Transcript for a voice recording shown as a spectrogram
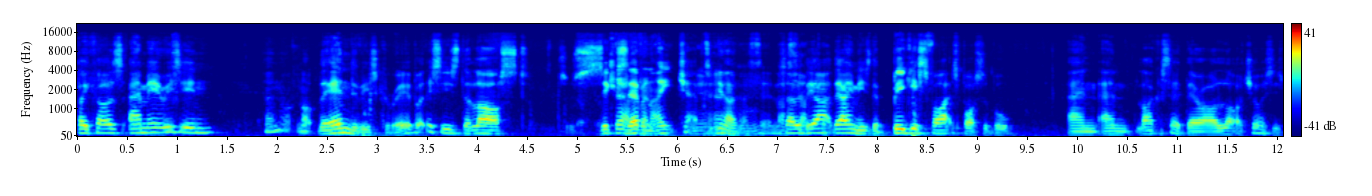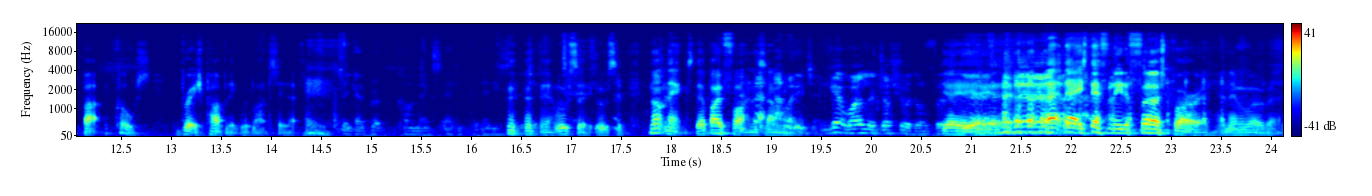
because Amir is in, uh, not, not the end of his career, but this is the last sort of six, Chapter. seven, eight chapters. you know, that's it, last so the, the aim is the biggest fights possible, and and like I said, there are a lot of choices. But of course, the British public would like to see that. fight. So you go Brook Khan next, Eddie, Eddie's yeah, we'll see, we'll see. Not next. They're both fighting at some point. Get Wilder Joshua done first. Yeah, yeah, yeah. yeah. that, that is definitely the first priority, and then we'll worry about it.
